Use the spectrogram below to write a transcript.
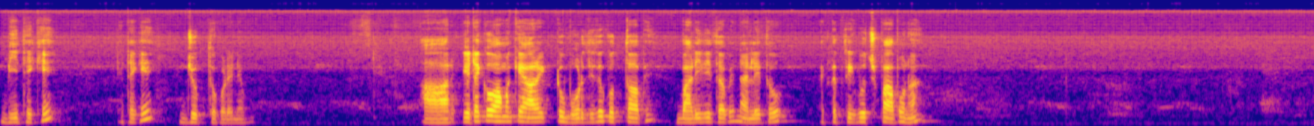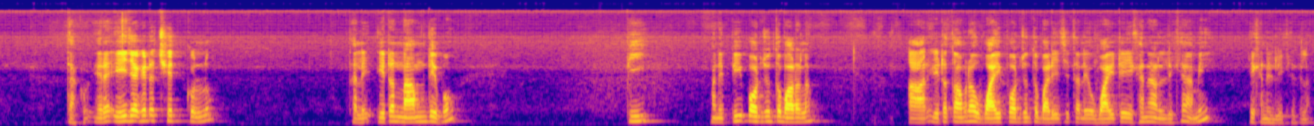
বি থেকে এটাকে যুক্ত করে নেব। আর এটাকেও আমাকে আর একটু বর্ধিত করতে হবে, বাড়িয়ে দিতে হবে, নাহলে তো একটা ত্রিভুজ পাবো না। দেখো, এরা এই জায়গাটা ছেদ করল। তাহলে এটার নাম দেব পি মানে পি পর্যন্ত বাড়ালাম। আর এটা তো আমরা ওয়াই পর্যন্ত বাড়িয়েছি, তাহলে ওয়াইটা এখানে আর লিখে আমি এখানে লিখে দিলাম।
